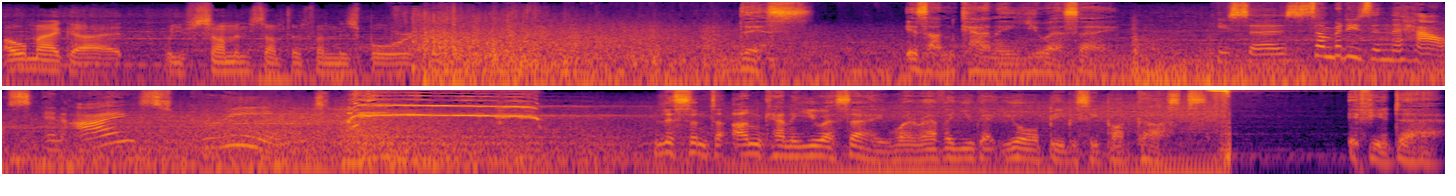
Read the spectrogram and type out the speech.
oh my God, we've summoned something from this board. This is Uncanny USA. He says, Somebody's in the house, and I screamed. Listen to Uncanny USA wherever you get your BBC podcasts, if you dare.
